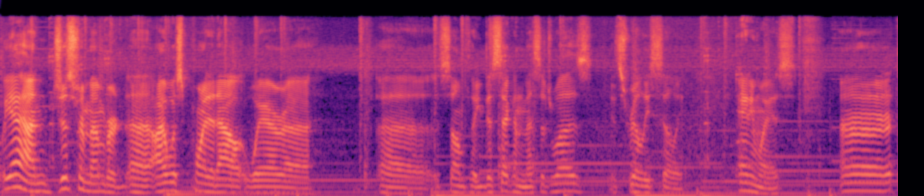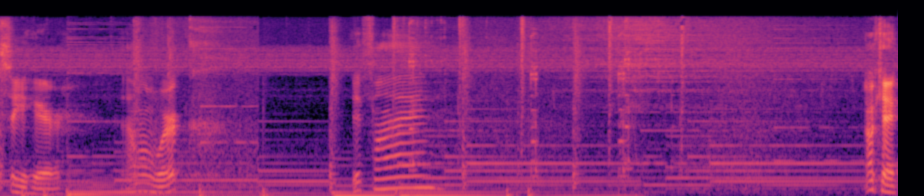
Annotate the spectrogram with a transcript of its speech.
Oh, yeah, and just remembered, uh, I was pointed out where, uh, uh, something, the second message was. It's really silly. Anyways, uh, let's see here. That won't work. If I... Okay.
